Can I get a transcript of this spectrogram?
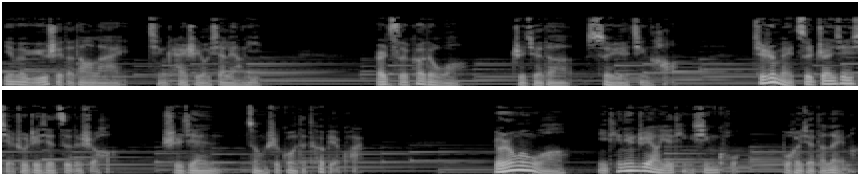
因为雨水的到来，竟开始有些凉意。而此刻的我，只觉得岁月静好。其实每次专心写出这些字的时候，时间总是过得特别快。有人问我：“你天天这样也挺辛苦，不会觉得累吗？”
